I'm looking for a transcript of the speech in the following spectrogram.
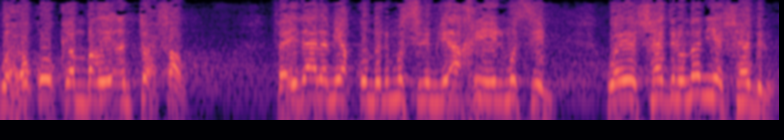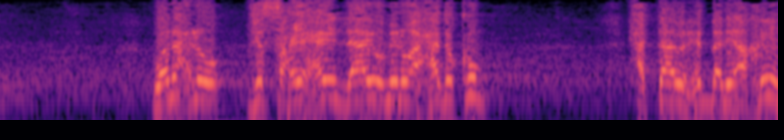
وحقوق ينبغي أن تحفظ. فإذا لم يقم المسلم لأخيه المسلم ويشهد له من يشهد له؟ ونحن في الصحيحين لا يؤمن أحدكم حتى يحب لأخيه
